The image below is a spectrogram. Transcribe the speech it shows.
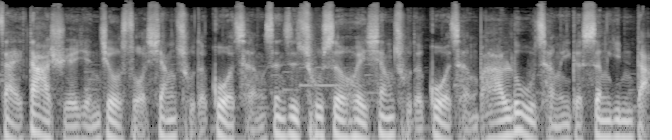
在大学研究所相处的过程，甚至出社会相处的过程，把它录成一个声音档。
